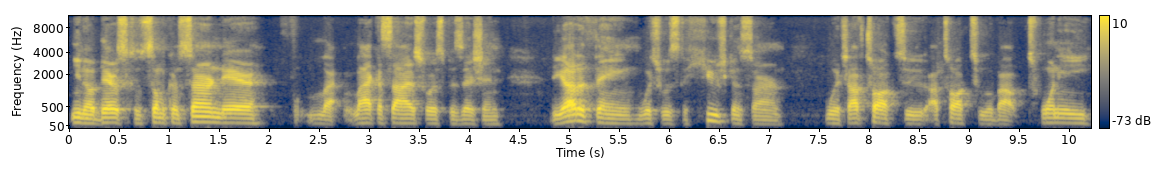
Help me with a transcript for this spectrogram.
you know, there's some concern there, lack of size for his position. The other thing, which was the huge concern, which I've talked to, I talked to about 20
